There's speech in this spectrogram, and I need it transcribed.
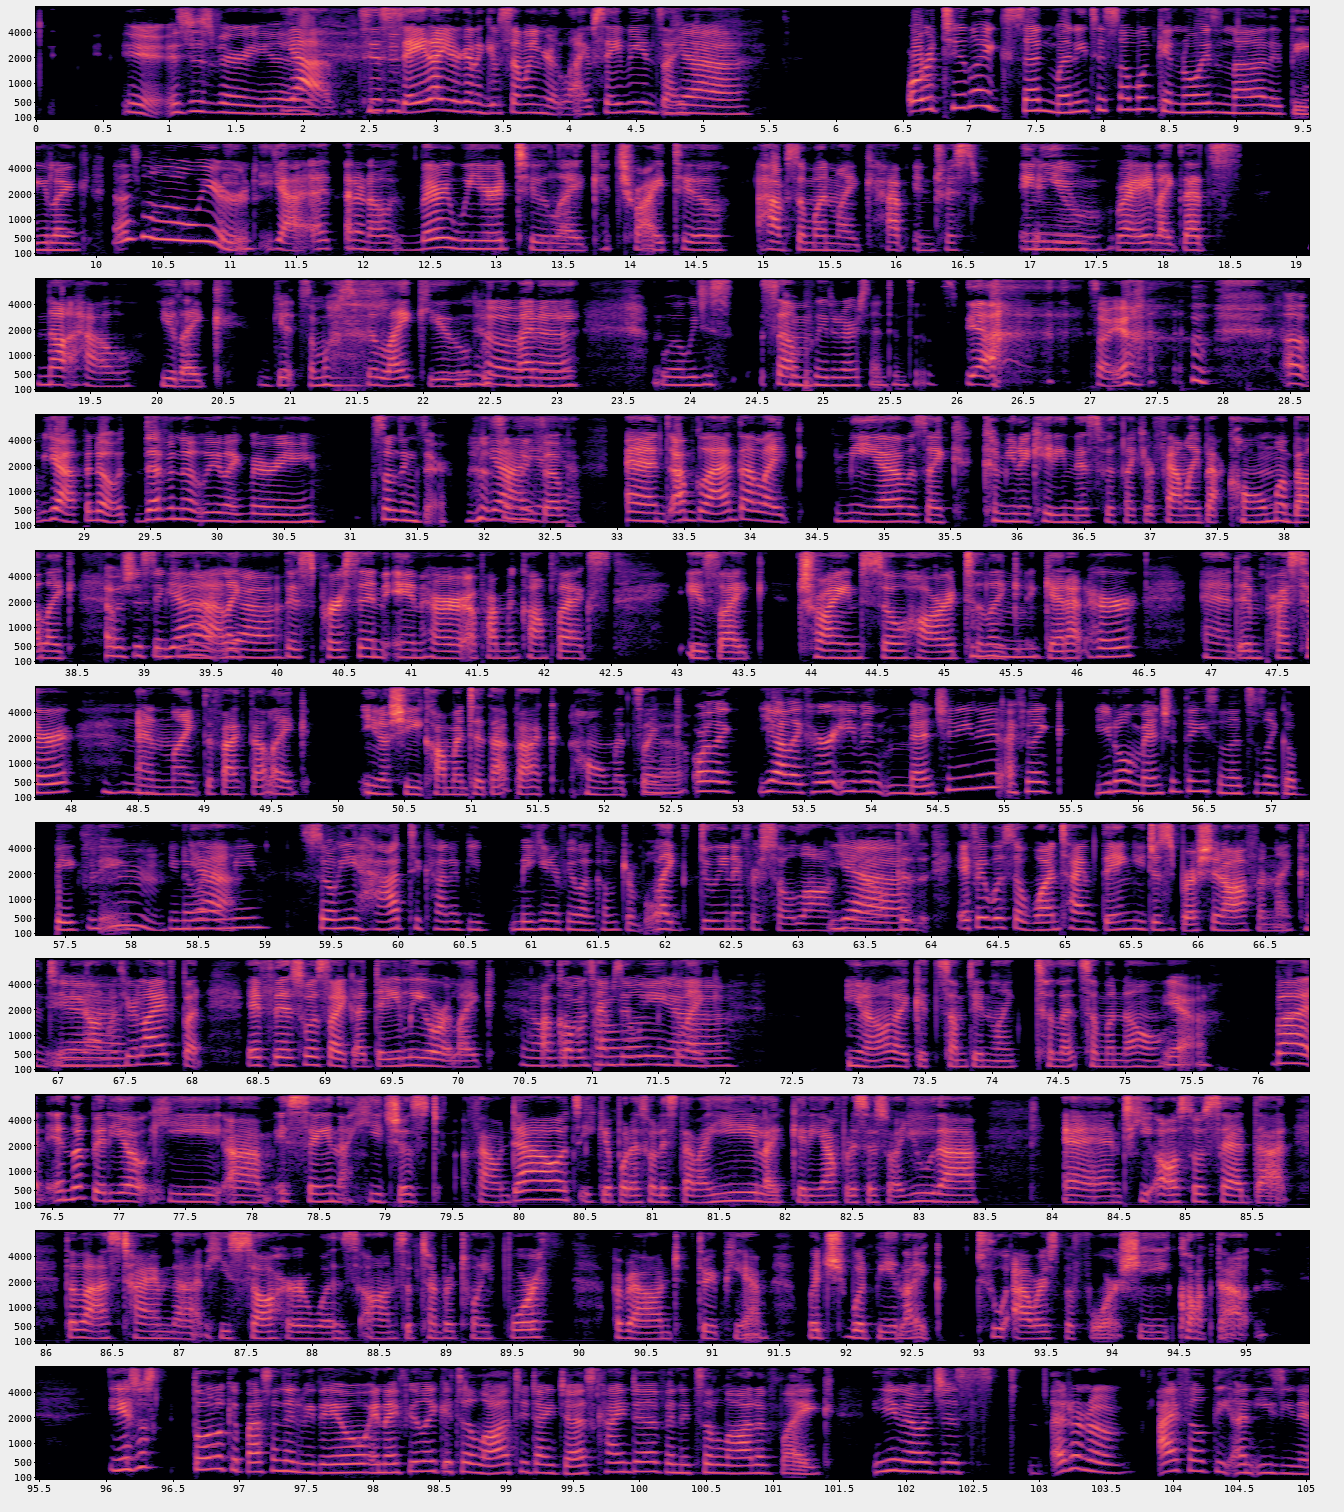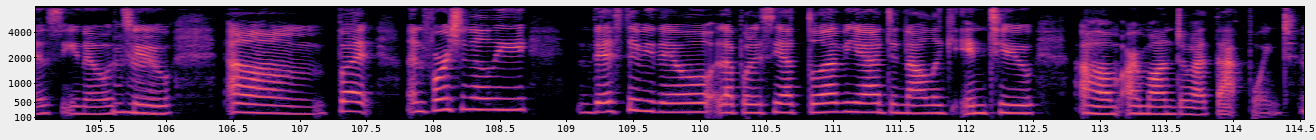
yeah, it's just very uh, Yeah. to say that you're going to give someone your life savings, like, yeah. Or to like send money to someone que no es nada de ti, like that's a little weird. yeah, I, I don't know. Very weird to like try to have someone like have interest in, In you, you. right? Like that's not how you like Get someone. to like you with money. yeah. well, we just Some completed our sentences. yeah. So yeah, um, yeah, but no, definitely like very something's there. yeah, something's up. And I'm glad that like Miya was like communicating this with like her family back home about like I was just thinking yeah, that. like yeah, this person in her apartment complex is like trying so hard to like Mhm. get at her and impress her Mhm. and like the fact that like you know she commented that back home it's like yeah. or like yeah, like her even mentioning it. I feel like you don't mention things, so that's like a big thing. Mhm. You know what I mean? So he had to kind of be making her feel uncomfortable. like doing it for so long Yeah. because if it was a one-time thing you just brush it off and like continue on with your life but if this was like a daily or like a couple ongoing times a problem, week, like, you know like it's something like to let someone know yeah, But in the video, he um, is saying that he just found out y que por eso le estaba ahí, like quería ofrecer su ayuda. And he also said that the last time that he saw her was on September 24th around 3 p.m., which would be like two hours before she clocked out. Y eso es todo lo que pasa en el video, and I feel like it's a lot to digest, kind of, and it's a lot of like, you know, just I don't know. I felt the uneasiness, you know, too. Um, but unfortunately, de este video, la policía todavía did not look into um, Armando at that point.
